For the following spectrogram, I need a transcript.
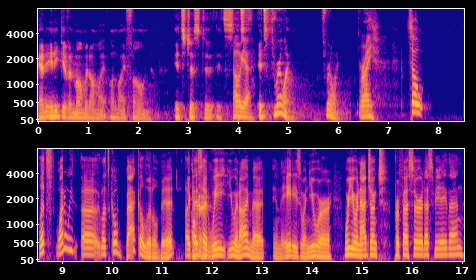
at any given moment on my on my phone. It's just uh, it's oh it's, yeah it's thrilling, thrilling. Right. So let's why don't we uh, let's go back a little bit. Like okay. I said, we you and I met in the '80s when you were were you an adjunct professor at SVA then?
